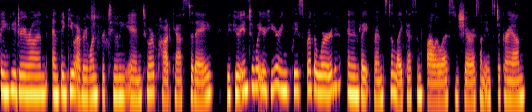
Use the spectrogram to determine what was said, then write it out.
Thank you, JaeRan. And thank you, everyone, for tuning in to our podcast today. If you're into what you're hearing, please spread the word and invite friends to like us and follow us and share us on Instagram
